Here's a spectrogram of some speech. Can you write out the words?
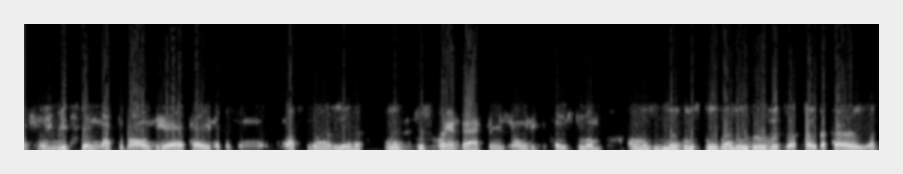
actually reached in, knocked the ball in the air. Perry Nickerson snatched it out of the air and just ran back. There was no one even close to him. Uh, it was a really nice play by Luvu, heads up play by Perry, and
